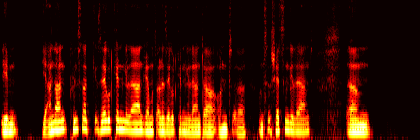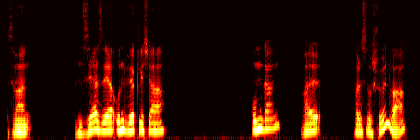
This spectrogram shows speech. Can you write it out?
eben die anderen Künstler sehr gut kennengelernt. Wir haben uns alle sehr gut kennengelernt da und äh, uns schätzen gelernt. Ähm, es war ein sehr, sehr unwirklicher Umgang, weil, weil es so schön war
